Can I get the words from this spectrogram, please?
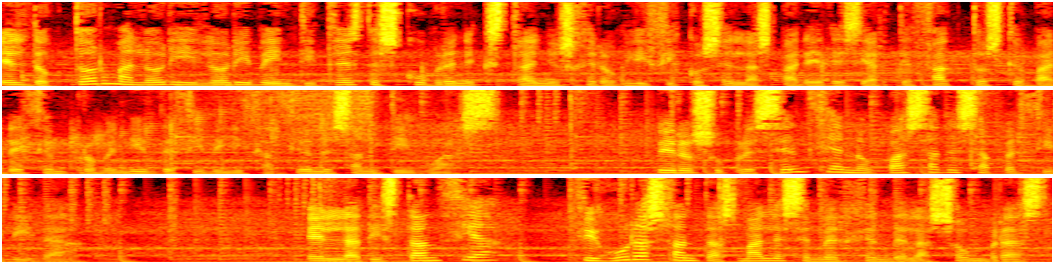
el Dr. Mallory y Lori 23 descubren extraños jeroglíficos en las paredes y artefactos que parecen provenir de civilizaciones antiguas. Pero su presencia no pasa desapercibida. En la distancia, figuras fantasmales emergen de las sombras,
